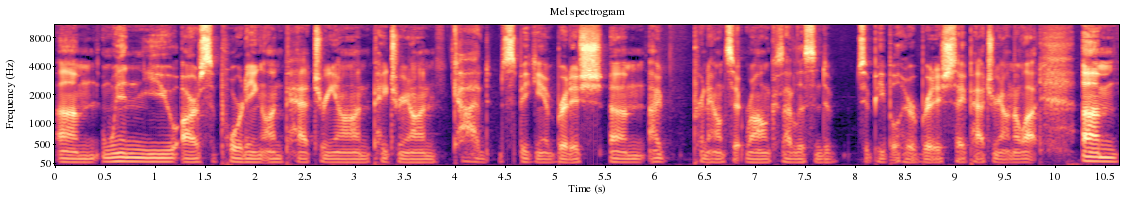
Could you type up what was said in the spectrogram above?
um, when you are supporting on Patreon, Patreon, God, speaking of British, um, I pronounce it wrong because I listen to, to people who are British say Patreon a lot. Um,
